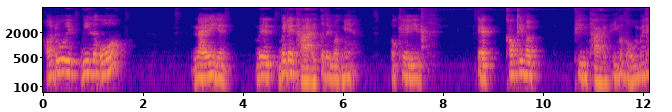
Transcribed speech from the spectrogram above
ขอดูวิดีโอไหนไม่ไม่ได้ถ่ายก็เลยว่าเงี้ยโอเคแกเขาคิดว่าพินถ่ายพินก็บอกว่าไม่ได้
